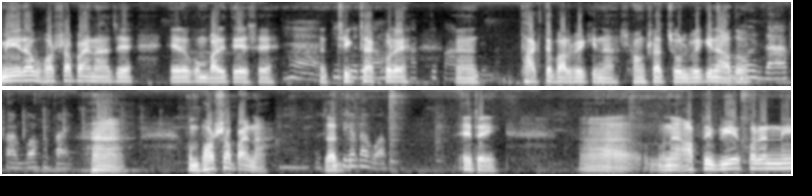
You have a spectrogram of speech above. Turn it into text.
মেয়েরাও ভরসা পায় না যে এরকম বাড়িতে এসে হ্যাঁ ঠিকঠাক করে, থাকতে পারব কিনা। সংসার চলবে কিনা আদৌ। হ্যাঁ ভরসা পায় না। এটাই। মানে আপনি বিয়ে করেননি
